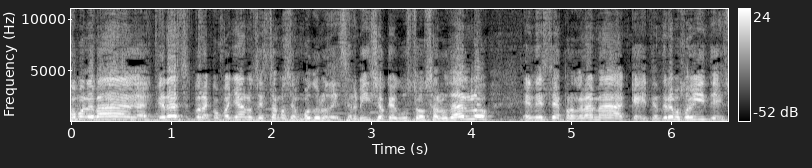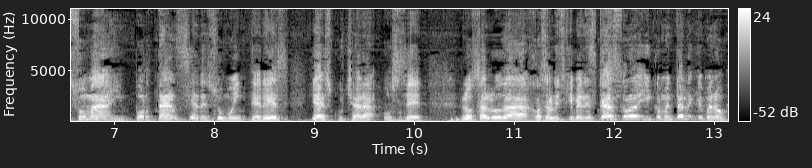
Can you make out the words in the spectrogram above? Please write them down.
¿Cómo le va? Gracias por acompañarnos. Estamos en módulo de servicio. Qué gusto saludarlo en este programa que tendremos hoy de suma importancia, de sumo interés. Ya escuchará usted. Lo saluda José Luis Jiménez Castro y comentarle que, bueno,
